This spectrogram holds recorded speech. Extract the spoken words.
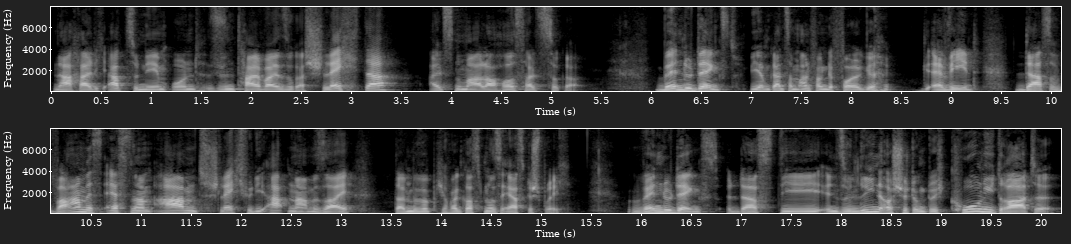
nachhaltig abzunehmen und sie sind teilweise sogar schlechter als normaler Haushaltszucker. Wenn du denkst, wie ganz am Anfang der Folge erwähnt, dass warmes Essen am Abend schlecht für die Abnahme sei, dann bewirb dich auf ein kostenloses Erstgespräch. Wenn du denkst, dass die Insulinausschüttung durch Kohlenhydrate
